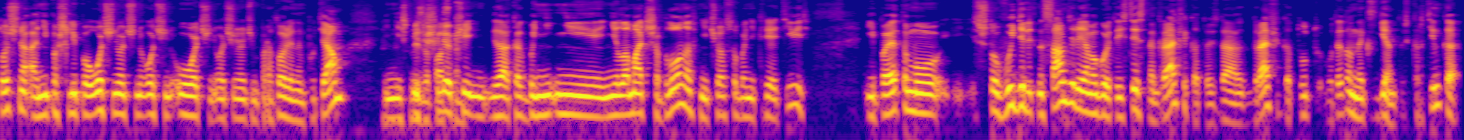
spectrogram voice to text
точно они пошли по очень-очень-очень-очень-очень-очень проторенным путям и не, решили вообще да, как бы не, не, не ломать шаблонов, ничего особо не креативить. И поэтому, что выделить на самом деле я могу, это, естественно, графика. То есть, да, графика тут, вот это next gen. То есть картинка,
